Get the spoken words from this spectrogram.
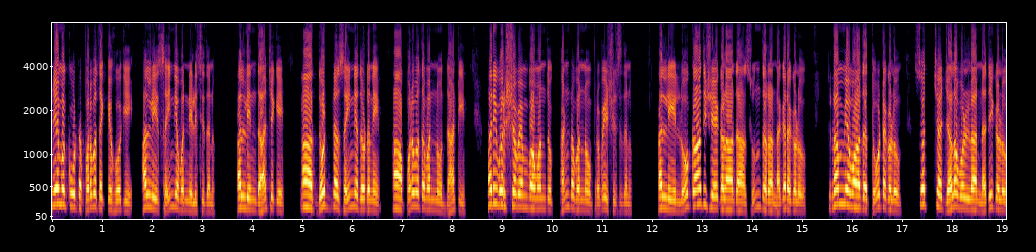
ಹೇಮಕೂಟ ಪರ್ವತಕ್ಕೆ ಹೋಗಿ ಅಲ್ಲಿ ಸೈನ್ಯವನ್ನಿಳಿಸಿದನು. ಅಲ್ಲಿಂದಾಚೆಗೆ ಆ ದೊಡ್ಡ ಸೈನ್ಯದೊಡನೆ ಆ ಪರ್ವತವನ್ನು ದಾಟಿ ಹರಿವರ್ಷವೆಂಬ ಒಂದು ಖಂಡವನ್ನು ಪ್ರವೇಶಿಸಿದನು. ಅಲ್ಲಿ ಲೋಕಾತಿಶಯಗಳಾದ ಸುಂದರ ನಗರಗಳು, ರಮ್ಯವಾದ ತೋಟಗಳು, ಸ್ವಚ್ಛ ಜಲವುಳ್ಳ ನದಿಗಳು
